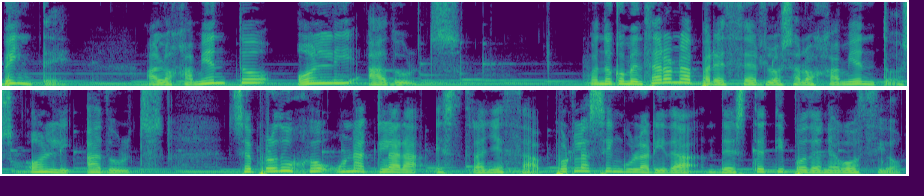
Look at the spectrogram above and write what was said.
20 Alojamiento Only Adults. Cuando comenzaron a aparecer los alojamientos Only Adults, se produjo una clara extrañeza por la singularidad de este tipo de negocio,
